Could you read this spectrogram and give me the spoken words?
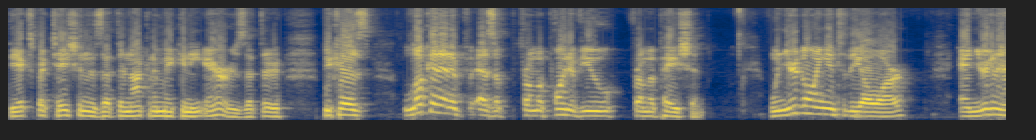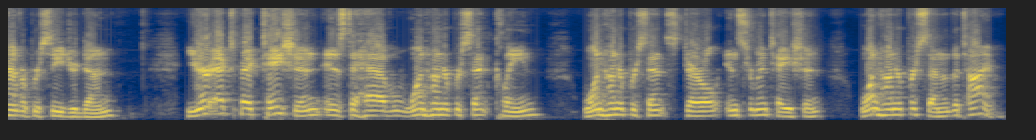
the expectation is that they're not going to make any errors. That they're because look at it as a from a point of view from a patient. When you're going into the OR and you're going to have a procedure done, your expectation is to have 100% clean, 100% sterile instrumentation 100% of the time.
